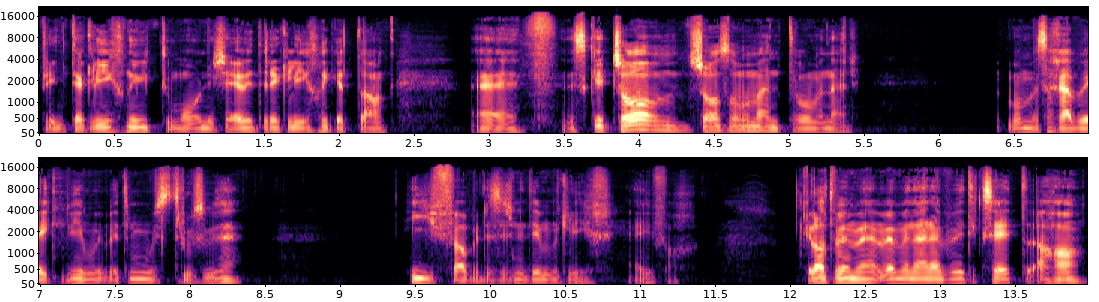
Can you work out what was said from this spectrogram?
bringt ja gleich nichts und morgen ist eh wieder ein gleicher Tag. Äh, es gibt schon, schon so Momente, wo man, dann, wo man sich eben irgendwie wieder daraus raus hieven, aber das ist nicht immer gleich einfach. Gerade wenn man, wenn man dann eben wieder sieht, aha,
